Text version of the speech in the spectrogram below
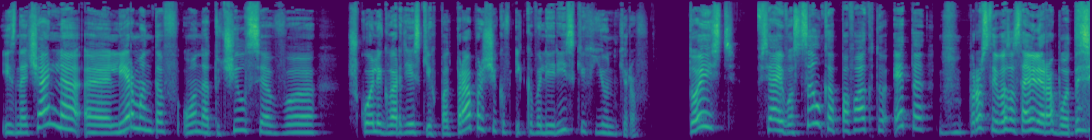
изначально э, Лермонтов, он отучился в школе гвардейских подпрапорщиков и кавалерийских юнкеров. То есть вся его ссылка, по факту, это просто его заставили работать.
